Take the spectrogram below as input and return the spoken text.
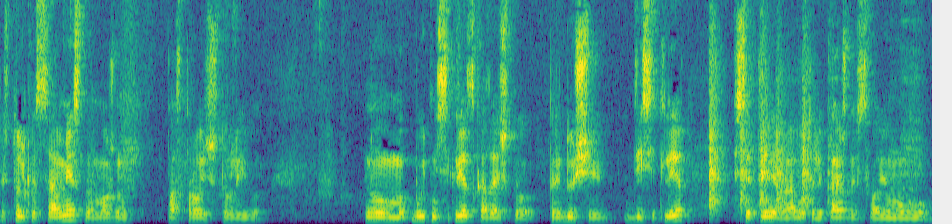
есть только совместно можно построить что-либо. Ну, будет не секрет сказать, что предыдущие 10 лет все тренеры работали каждый в своем углу.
